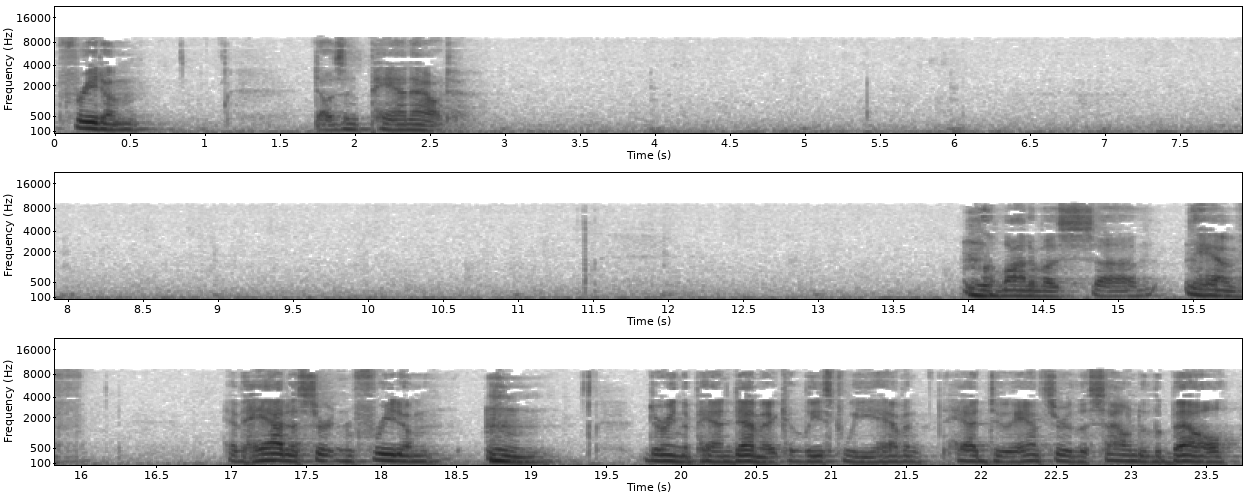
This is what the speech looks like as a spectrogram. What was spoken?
freedom doesn't pan out. A lot of us uh, have have had a certain freedom during the pandemic. At least we haven't had to answer the sound of the bell,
